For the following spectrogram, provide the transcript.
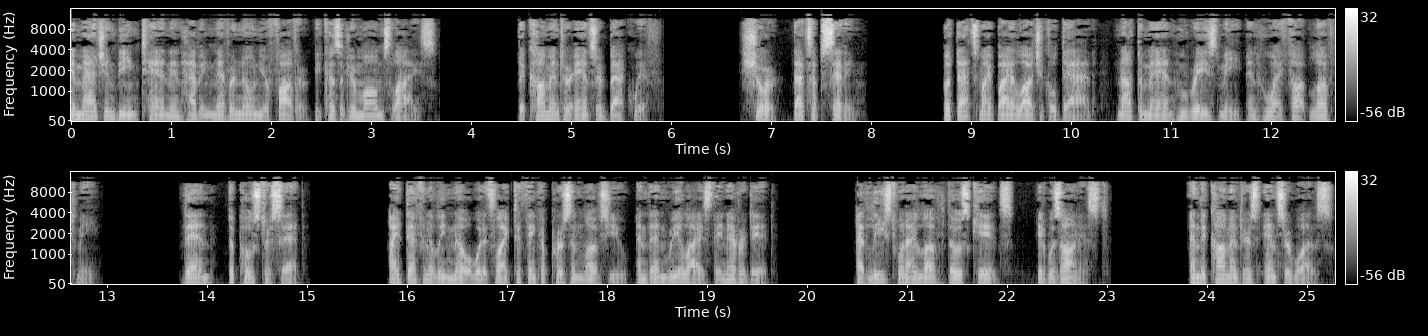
Imagine being 10 and having never known your father because of your mom's lies. The commenter answered back with. Sure, that's upsetting. But that's my biological dad, not the man who raised me and who I thought loved me. Then, the poster said. I definitely know what it's like to think a person loves you and then realize they never did. At least when I loved those kids, it was honest. And the commenter's answer was,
